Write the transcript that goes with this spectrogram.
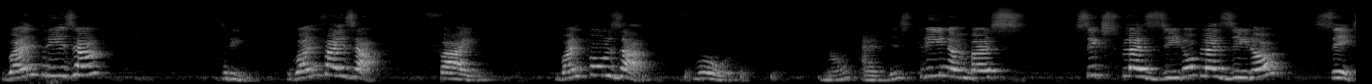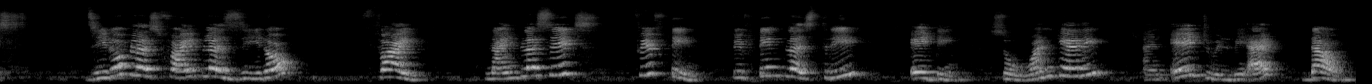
1 3 are 3. 1 5 are 5. 1 4 are 4. Now add these three numbers. 6 plus 0 plus 0, 6. 0 plus 5 plus 0, 5. 9 plus 6, 15. 15 plus 3, 18. So 1 carry and 8 will be at down.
